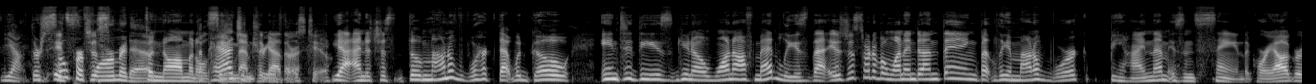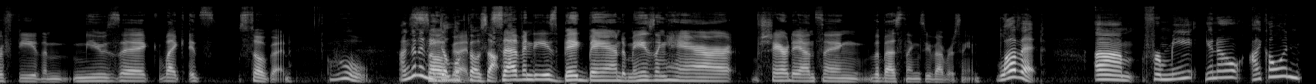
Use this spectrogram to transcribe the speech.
Yeah, they're so It's performative. phenomenal The seeing them pageantry of together. those two. Yeah, and it's just the amount of work that would go into these, you know, one-off medleys that is just sort of a one and done thing, but the amount of work behind them is insane. The choreography, the music, like it's so good. Ooh, I'm going to So need to look those up. 70s, big band, amazing hair, Cher dancing, the best things you've ever seen. Love it. Um, for me, you know, I go in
